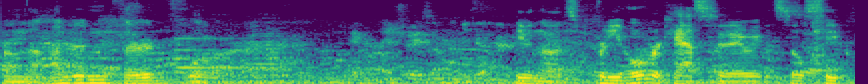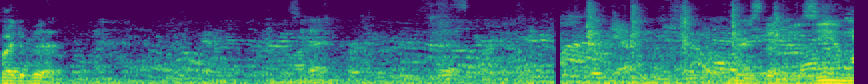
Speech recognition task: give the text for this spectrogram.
from the 103rd floor. Even though it's pretty overcast today, we can still see quite a bit. Here's the museum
